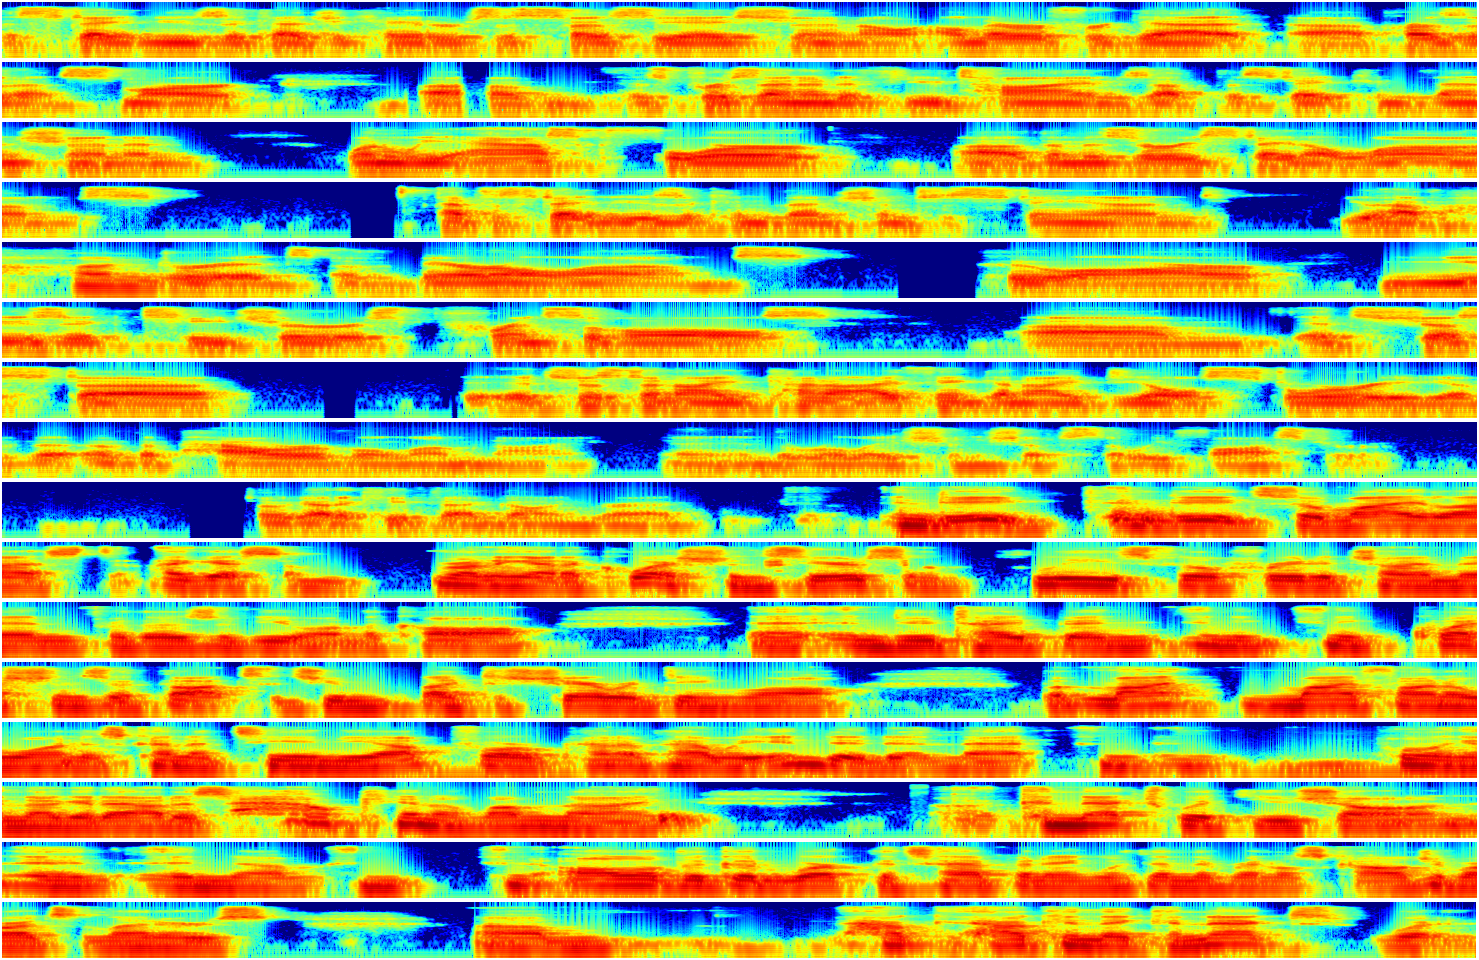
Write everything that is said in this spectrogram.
the State Music Educators Association. I'll, I'll never forget uh, President Smart um, has presented a few times at the state convention. And when we ask for uh, the Missouri State alums at the State Music Convention to stand, you have hundreds of Bear alums who are music teachers, principals. Um, it's just uh, it's just an I kind of I think an ideal story of the of the power of alumni and, and the relationships that we foster. So we got to keep that going, Greg. Indeed, indeed. So my last, I guess I'm running out of questions here. So please feel free to chime in for those of you on the call, and, and do type in any, any questions or thoughts that you'd like to share with Dean Wahl. But my my final one is kind of teeing you up for kind of how we ended in that and, and pulling a nugget out is how can alumni uh, connect with you, Shawn, and and, um, and, and all of the good work that's happening within the Reynolds College of Arts and Letters. Um, how, how can they connect? What,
